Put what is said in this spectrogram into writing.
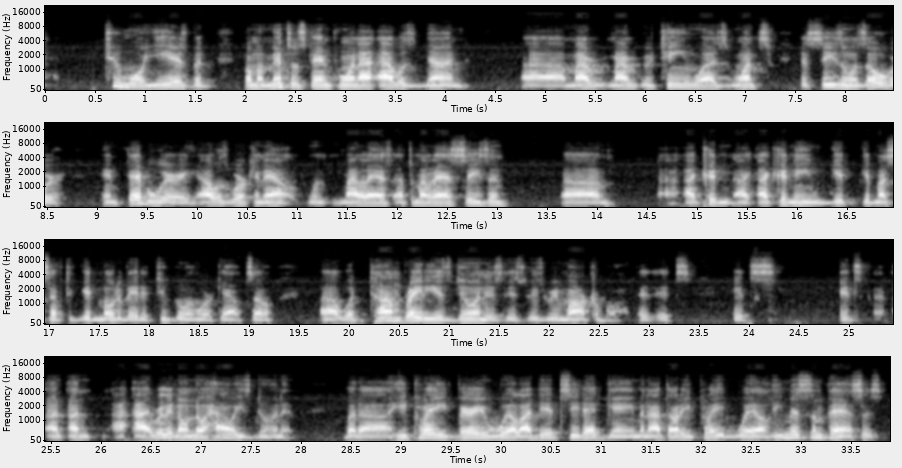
two more years, but from a mental standpoint, I, I was done. Uh, my my routine was once the season was over in February, I was working out. When my last after my last season, um, I, I couldn't I, I couldn't even get get myself to get motivated to go and work out. So uh, what Tom Brady is doing is is, is remarkable. It, it's it's it's un, I, I really don't know how he's doing it, but uh, he played very well. I did see that game, and I thought he played well. He missed some passes.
